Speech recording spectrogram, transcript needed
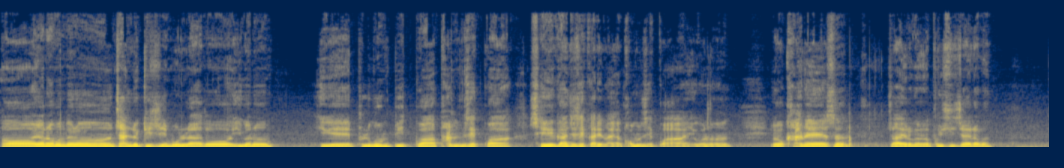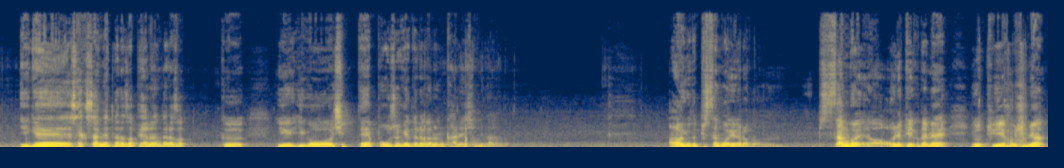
어, 여러분들은 잘 느끼지 몰라도 이거는 이게 붉은빛과 밤색과 세 가지 색깔이 나요. 검은색과 이거는 요 가넷은 자 여러분 보시죠 여러분 이게 색상에 따라서 변한 따라서 그 이, 이거 10대 보석에 들어가는 가넷입니다. 아 이것도 비싼 거예요 여러분 비싼 거예요. 어렵게. 그 다음에 요 뒤에 보시면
